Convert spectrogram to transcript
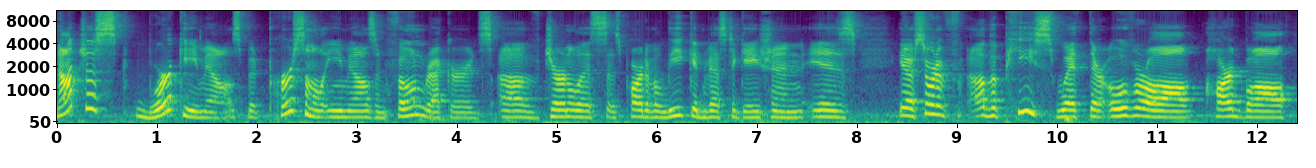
not just work emails, but personal emails and phone records of journalists as part of a leak investigation is, you know, sort of of a piece with their overall hardball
